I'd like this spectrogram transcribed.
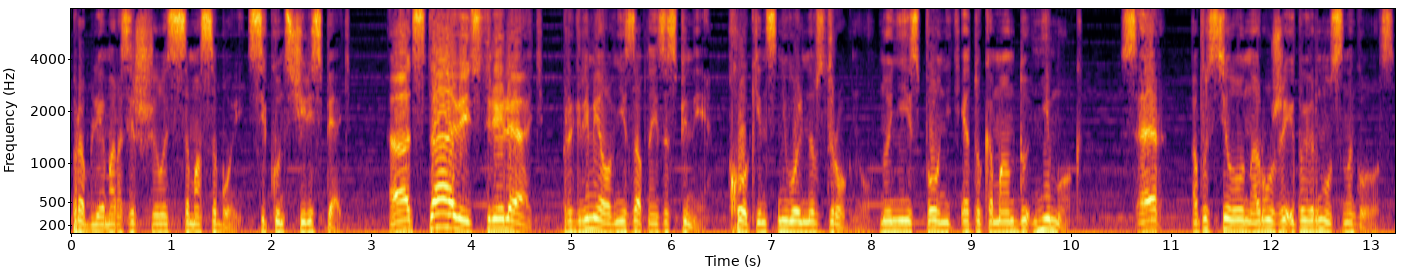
Проблема разрешилась сама собой, секунд через пять. «Отставить стрелять!» прогремело внезапно из-за спины. Хокинс невольно вздрогнул, но не исполнить эту команду не мог. «Сэр!» Опустил он оружие и повернулся на голос.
